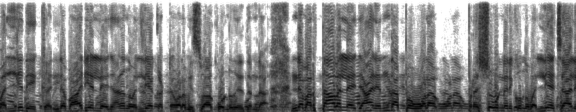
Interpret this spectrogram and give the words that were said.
പല്ല് തേക്കുക. എന്റെ ഭാര്യയല്ലേ ഞാനൊന്ന് വലിയ കട്ടവളെ മിസ്വാക്ക് കൊണ്ട് എഴുതണ്ട എന്റെ ഭർത്താവല്ലേ ഞാൻ എന്താ ഇപ്പൊ ഓളെ ബ്രഷ് കൊണ്ട് എനിക്കൊന്ന് വലിയ വെച്ചാൽ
